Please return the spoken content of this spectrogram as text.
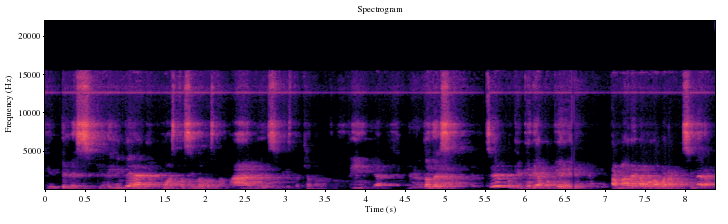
que, les, que ahí vea cómo está haciendo los tamales y que está echando la tortilla eso. Sí, porque quería, porque Tamar era una buena cocinera,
